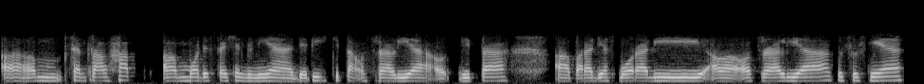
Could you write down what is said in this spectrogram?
um, central hub um, modest fashion dunia. Jadi kita Australia, kita uh, para diaspora di uh, Australia khususnya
